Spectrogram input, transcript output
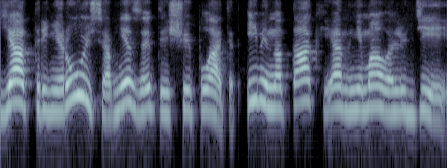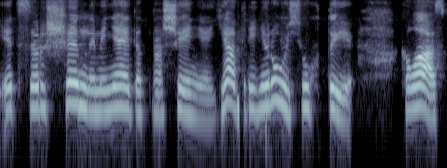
я тренируюсь, а мне за это еще и платят. Именно так я нанимала людей. Это совершенно меняет отношения. Я тренируюсь, ух ты класс,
